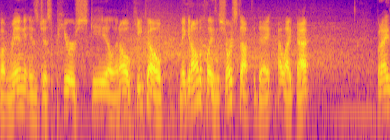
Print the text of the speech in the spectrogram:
But Rin is just pure skill. And oh, Kiko making all the plays at shortstop today. I like that. But I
